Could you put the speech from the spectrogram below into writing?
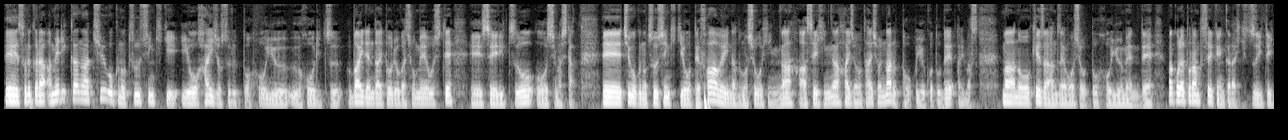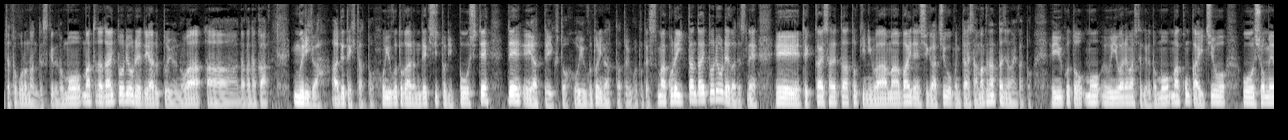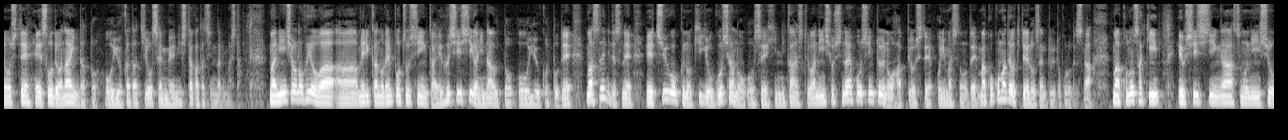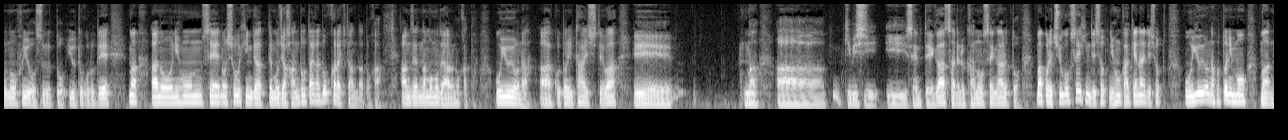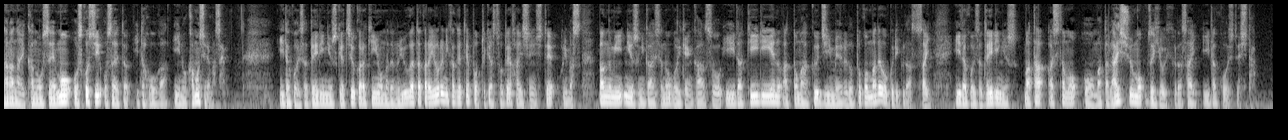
えー、それからアメリカが中国の通信機器を排除するという法律バイデン大統領が署名をして、えー、成立をしました、えー、中国の通信機器大手ファーウェイなどの商品が製品が排除の対象になるということであります、まあ、あの経済安全保障という面で、まあ、これはトランプ政権から引き続いていたところなんですけれども、まあ、ただ大統領令でやるというのはあなかなか無理が出てきたということがあるのできちっと立法してでやっていくということになったということです。まあ、これ一旦大統領令がですね、えー、撤回された時には、まあ、バイデン氏が中国に対して甘くなったんじゃないかということも言われましたけれども、まあ、今回一応署名をして、えー、そうではないんだという形を鮮明にした形になりました。まあ、認証の付与はアメリカの連邦通信委員会 FCC が担うということで、まあ、すでにですね、中国の企業5社の製品に関しては認証しない方針というのを発表しておりましたので、まあ、ここまでは規定路線とというところですが、まあ、この先 FCC がその認証の付与をするというところで、まあ、あの日本製の商品であってもじゃあ半導体がどこから来たんだとか安全なものであるのかというようなことに対しては、えーまあ、あ厳しい選定がされる可能性があると、まあ、これ中国製品でしょ日本関係ないでしょというようなことにも、まあ、ならない可能性も少し抑えていた方がいいのかもしれません。飯田小泉デイリーニュース月曜から金曜までの夕方から夜にかけてポッドキャストで配信しております。番組ニュースに関してのご意見感想飯田 TDN アットマーク Gmail.com までお送りください。飯田小泉デイリーニュースまた明日もまた来週もぜひお聞きください。飯田小泉でした。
